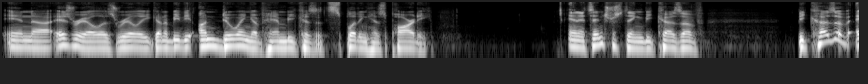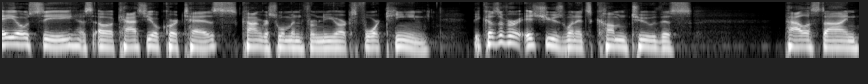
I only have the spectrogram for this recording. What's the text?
in uh, Israel is really going to be the undoing of him because it's splitting his party. And it's interesting because of because of AOC, uh, Ocasio Cortez, Congresswoman from New York's 14, because of her issues when it's come to this Palestine,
